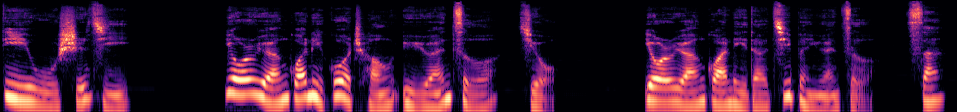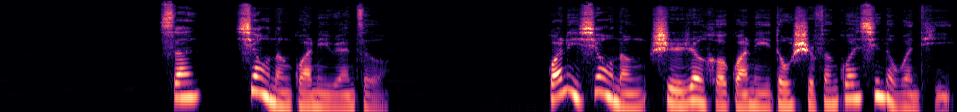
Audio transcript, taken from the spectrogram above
第五十集，幼儿园管理过程与原则九，幼儿园管理的基本原则三。三效能管理原则。管理效能是任何管理都十分关心的问题。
